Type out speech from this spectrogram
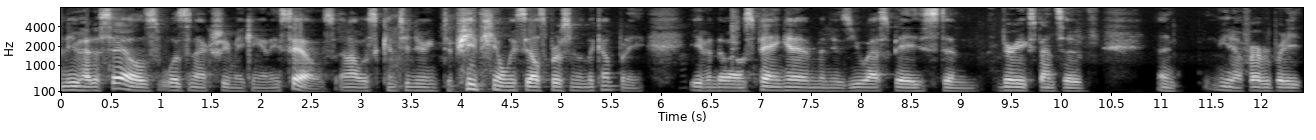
new head of sales wasn't actually making any sales, and I was continuing to be the only salesperson in the company, even though I was paying him and he was U.S. based and very expensive, and you know for everybody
